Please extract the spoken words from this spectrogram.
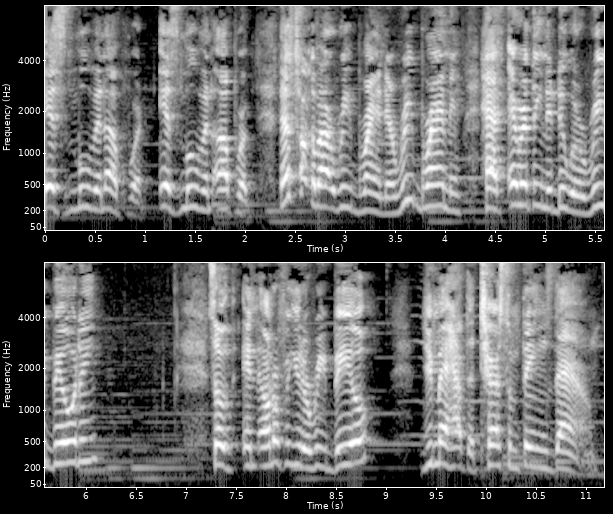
It's moving upward. It's moving upward. Let's talk about rebranding. Rebranding has everything to do with rebuilding. So, in order for you to rebuild, you may have to tear some things down.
